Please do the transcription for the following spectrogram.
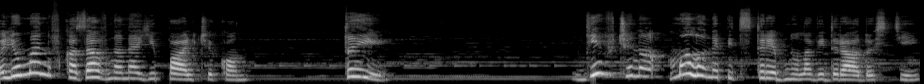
Люмен вказав на неї пальчиком. Ти. Дівчина мало не підстрибнула від радості.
